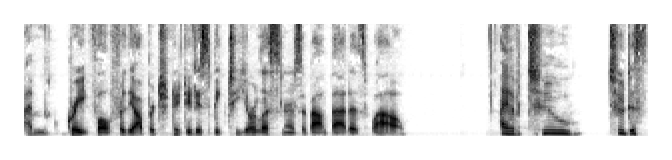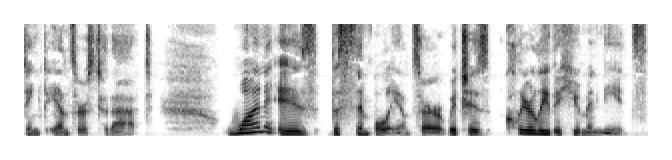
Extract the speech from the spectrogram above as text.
I'm grateful for the opportunity to speak to your listeners about that as well. I have two two distinct answers to that. One is the simple answer, which is clearly the human needs.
